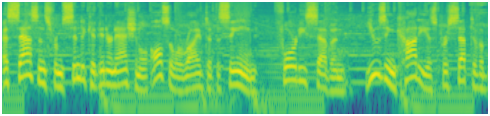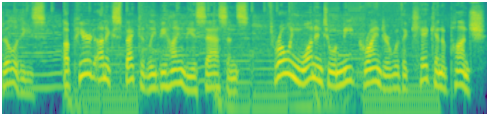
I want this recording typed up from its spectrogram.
assassins from Syndicate International also arrived at the scene. 47, using Katia's perceptive abilities, appeared unexpectedly behind the assassins, throwing one into a meat grinder with a kick and a punch.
